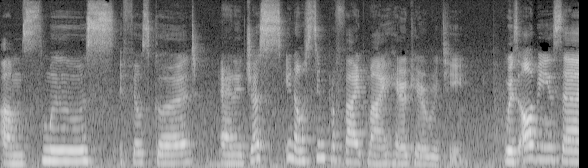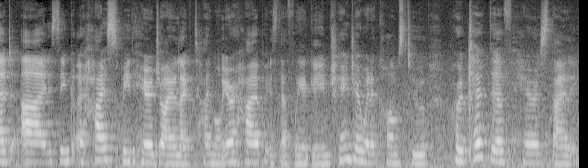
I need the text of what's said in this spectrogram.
um, smooth, it feels good, and it just, you know, simplified my hair care routine. With all being said, I think a high-speed hair dryer like Tymo Air Hype is definitely a game changer when it comes to protective hair styling.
